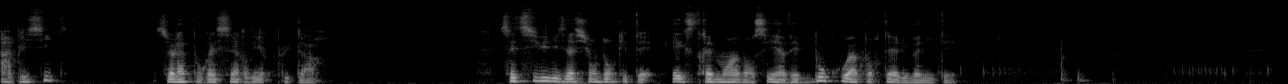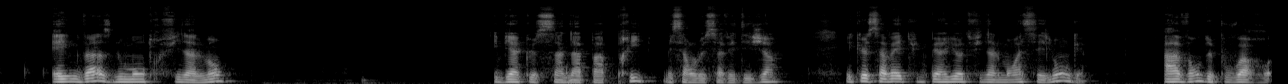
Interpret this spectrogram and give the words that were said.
implicite. Cela pourrait servir plus tard. Cette civilisation donc était extrêmement avancée et avait beaucoup apporté à l'humanité. Et Ingvaz nous montre finalement et bien que ça n'a pas pris, mais ça on le savait déjà, et que ça va être une période finalement assez longue avant de pouvoir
